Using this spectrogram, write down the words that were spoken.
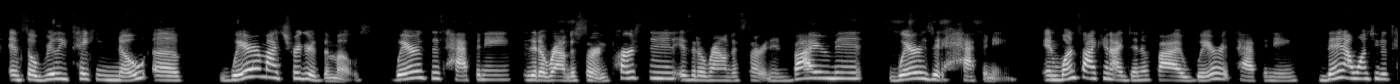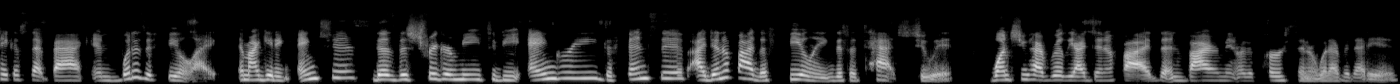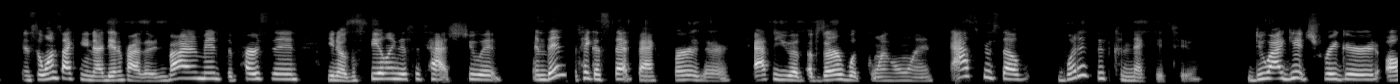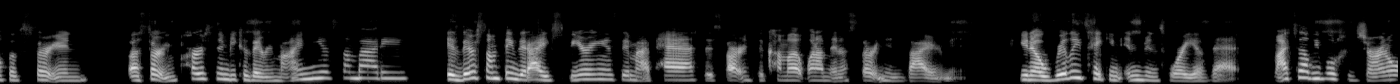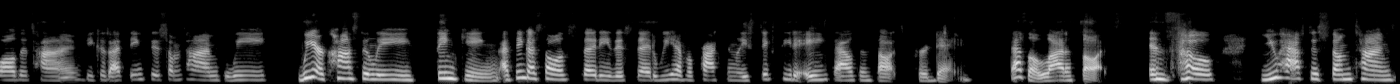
And so really taking note of where am I triggered the most? Where is this happening? Is it around a certain person? Is it around a certain environment? Where is it happening? And once I can identify where it's happening, then I want you to take a step back and what does it feel like? Am I getting anxious? Does this trigger me to be angry, defensive? Identify the feeling that's attached to it once you have really identified the environment or the person or whatever that is. And so once I can identify the environment, the person, you know, the feeling that's attached to it. And then take a step back further after you have observed what's going on. Ask yourself, what is this connected to? Do I get triggered off of certain a certain person because they remind me of somebody? Is there something that I experienced in my past that's starting to come up when I'm in a certain environment? You know, really taking inventory of that. I tell people to journal all the time because I think that sometimes we we are constantly thinking. I think I saw a study that said we have approximately 60 to 80,000 thoughts per day. That's a lot of thoughts. And so you have to sometimes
